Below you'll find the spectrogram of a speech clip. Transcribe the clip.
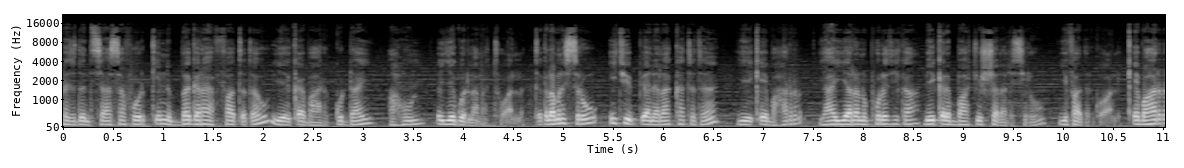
ፕሬዚደንት ኢሳያስ አፈወርቂን በጋራ ያፋጠጠው የቀይ ባህር ጉዳይ አሁን እየጎላ መጥተዋል። ጠቅላይ ሚኒስትሩ ኢትዮጵያን ያላካተተ የቀይ ባህር የሀያላኑ ፖለቲካ ቢቀርባችሁ ይሻላል ሲሉ ይፋ አድርገዋል። ቀይ ባህር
